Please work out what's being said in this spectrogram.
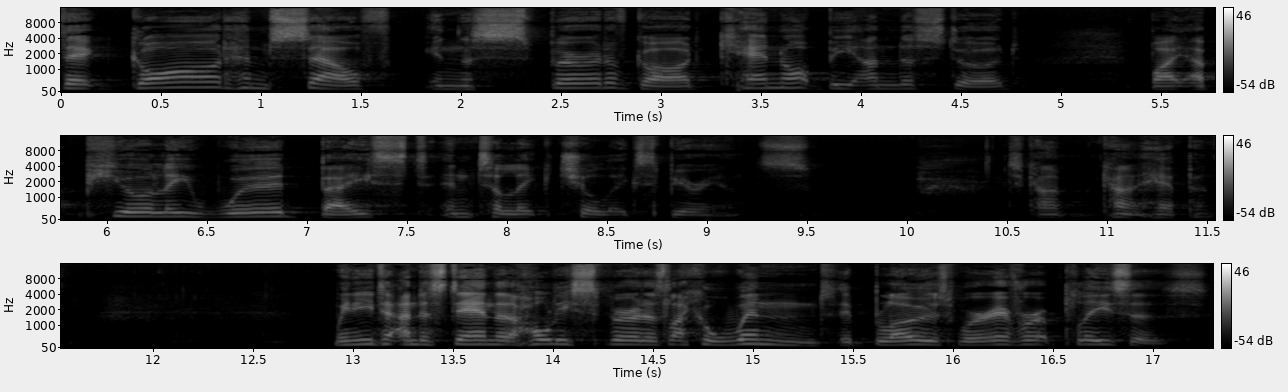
that God Himself, in the Spirit of God, cannot be understood by a purely word based intellectual experience. It can't, can't happen. We need to understand that the Holy Spirit is like a wind that blows wherever it pleases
